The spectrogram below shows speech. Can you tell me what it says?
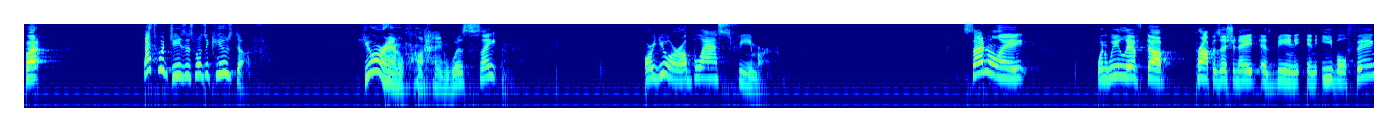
but that's what Jesus was accused of. You're in line with Satan or you're a blasphemer. Suddenly, when we lift up Proposition 8 as being an evil thing,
